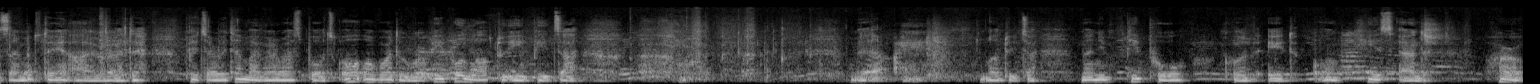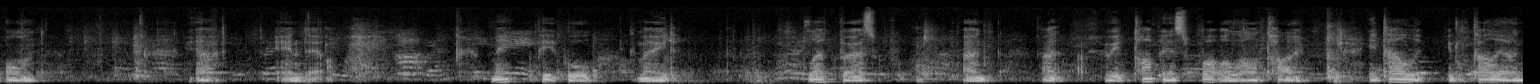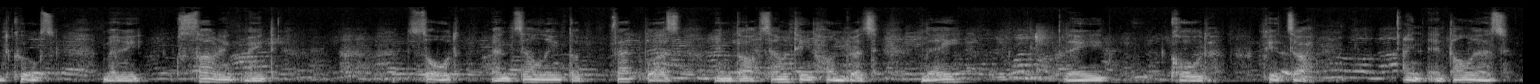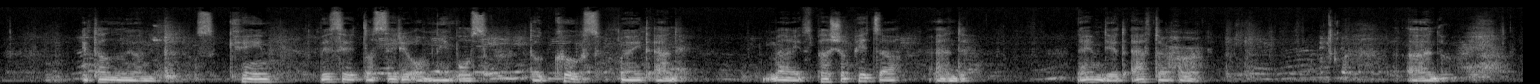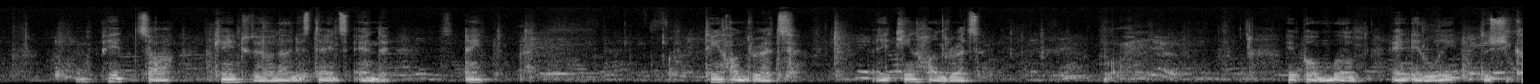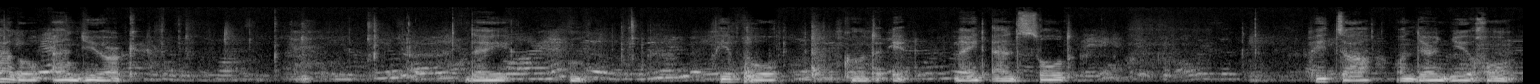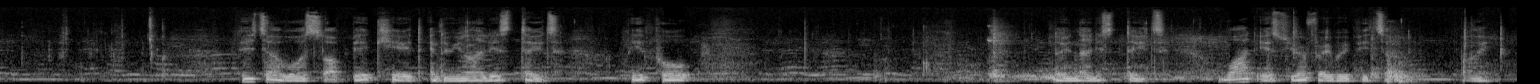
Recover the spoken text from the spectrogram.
Simon, today I read Pizza written by Mara Sports. All over the world, people love to eat pizza. Love pizza. Many people could eat on his and her own. Yeah, and uh, many people made flatbreads and, and with toppings for a long time. Itali- Italian cooks made selling made sold and selling the fat flatbreads in the 1700s. They they called pizza. In Italians Italians came visit the city of Naples. The cooks made and made special pizza and named it after her. And pizza came to the United States in the 1800s. 1800s. People moved in Italy to Chicago and New York. They hmm, people could eat, made and sold pizza on their new home. Pizza was a big hit in the United States. People the United States. What is your favorite pizza? Bye.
